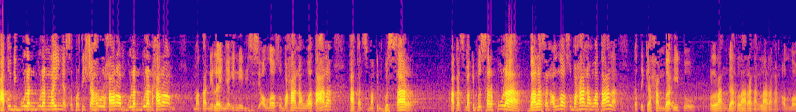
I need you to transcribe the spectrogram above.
atau di bulan-bulan lainnya seperti Syahrul Haram, bulan-bulan haram, maka nilainya ini di sisi Allah Subhanahu wa taala akan semakin besar akan semakin besar pula balasan Allah Subhanahu wa taala ketika hamba itu melanggar larangan-larangan Allah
